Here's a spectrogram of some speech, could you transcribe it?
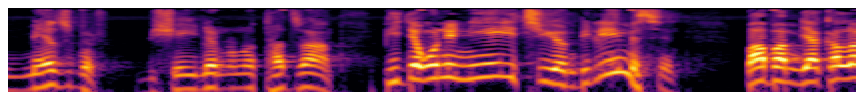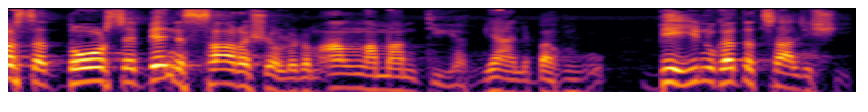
Mecbur. Bir şeyle unutacağım. Bir de onu niye içiyorum biliyor musun? Babam yakalarsa doğursa beni sarhoş olurum anlamam diyorum. Yani bak beyin o kadar çalışıyor.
